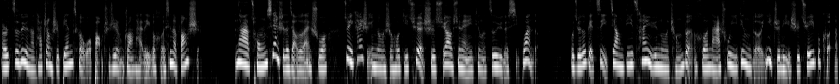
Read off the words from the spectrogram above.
而自律呢，它正是鞭策我保持这种状态的一个核心的方式。那从现实的角度来说，最开始运动的时候，的确是需要训练一定的自律的习惯的。我觉得给自己降低参与运动的成本和拿出一定的意志力是缺一不可的。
